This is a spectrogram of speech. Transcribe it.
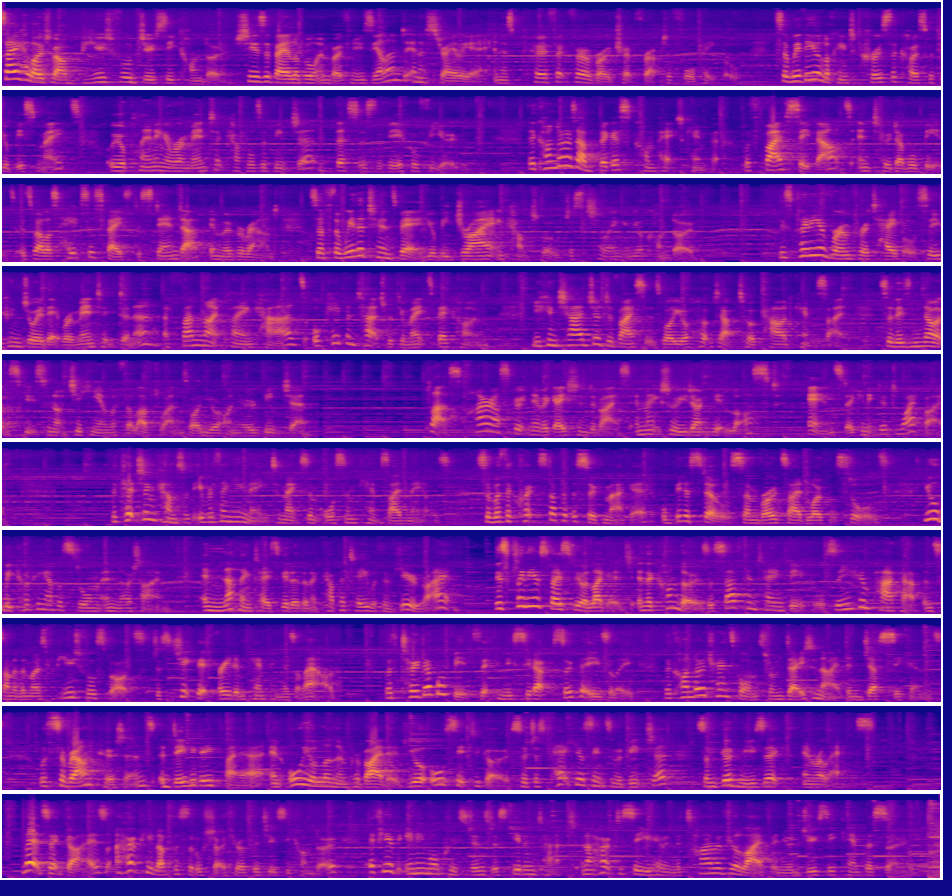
Say hello to our beautiful Jucy condo. She is available in both New Zealand and Australia and is perfect for a road trip for up to four people. So whether you're looking to cruise the coast with your best mates or you're planning a romantic couples adventure, this is the vehicle for you. The condo is our biggest compact camper with five seatbelts and two double beds, as well as heaps of space to stand up and move around. So if the weather turns bad, you'll be dry and comfortable just chilling in your condo. There's plenty of room for a table so you can enjoy that romantic dinner, a fun night playing cards, or keep in touch with your mates back home. You can charge your devices while you're hooked up to a powered campsite, so there's no excuse for not checking in with the loved ones while you're on your adventure. Plus, hire our Scoot navigation device and make sure you don't get lost and stay connected to Wi-Fi. The kitchen comes with everything you need to make some awesome campsite meals. So with a quick stop at the supermarket, or better still, some roadside local stalls, you'll be cooking up a storm in no time. And nothing tastes better than a cup of tea with a view, right? There's plenty of space for your luggage, and the condo is a self-contained vehicle so you can park up in some of the most beautiful spots. Just check that freedom camping is allowed. With two double beds that can be set up super easily, the condo transforms from day to night in just seconds. With surround curtains, a DVD player, and all your linen provided, you're all set to go. So just pack your sense of adventure, some good music, and relax. That's it guys, I hope you loved this little show through of the Jucy Condo. If you have any more questions, just get in touch, and I hope to see you having the time of your life in your Jucy camper soon.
